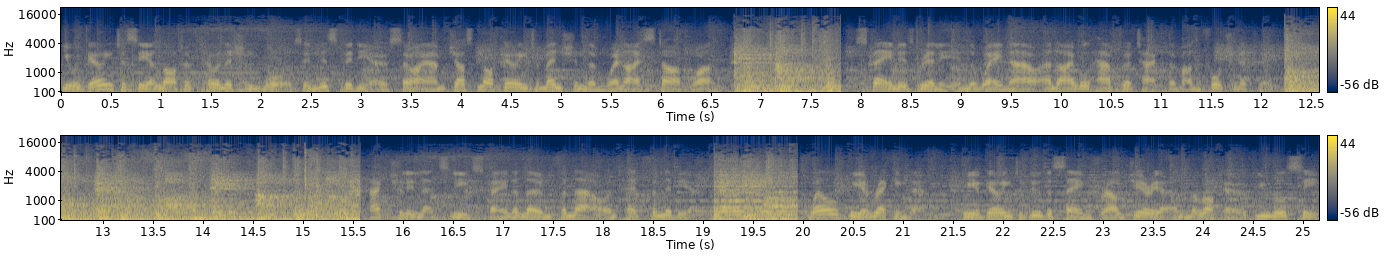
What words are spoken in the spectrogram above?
You are going to see a lot of coalition wars in this video so I am just not going to mention them when I start one. Spain is really in the way now and I will have to attack them unfortunately. Actually let's leave Spain alone for now and head for Libya. Well, we are wrecking them. We are going to do the same for Algeria and Morocco, you will see.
